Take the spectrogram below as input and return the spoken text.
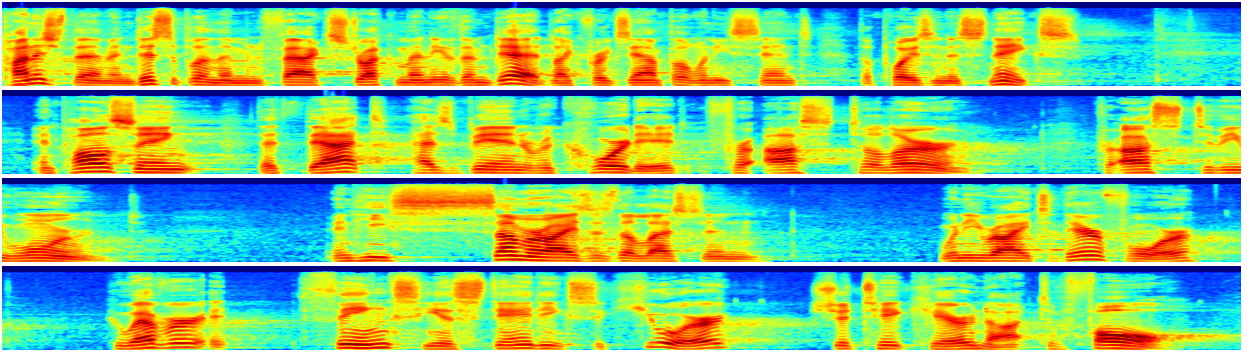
punished them and disciplined them, in fact, struck many of them dead, like, for example, when he sent the poisonous snakes. And Paul's saying that that has been recorded for us to learn, for us to be warned. And he summarizes the lesson when he writes, Therefore, whoever thinks he is standing secure should take care not to fall.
